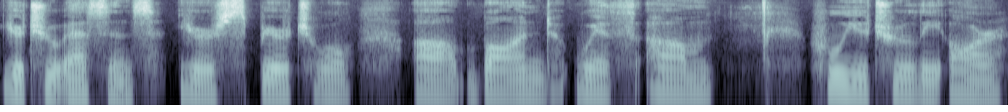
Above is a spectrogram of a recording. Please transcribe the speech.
your true essence, your spiritual uh, bond with um, who you truly are.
